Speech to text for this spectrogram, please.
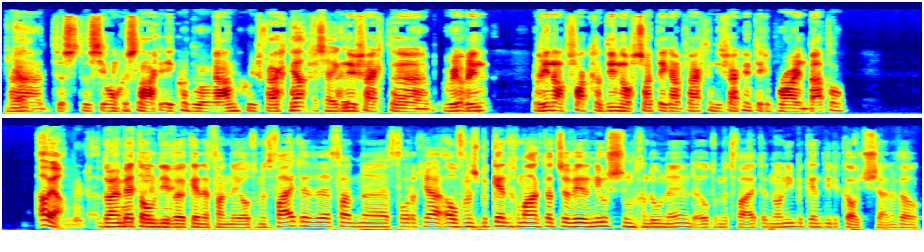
Ja. Eh, dus, dus die ongeslagen Ecuadoriaan, goede vechter. Ja, zeker. En nu vecht eh, Rin- Rinat Fakradinov, zou tegen hem vechten. Die vecht nu tegen Brian Battle. Oh ja, Brian Battle die we kennen van de Ultimate Fighter eh, van eh, vorig jaar. Overigens bekendgemaakt dat ze weer een nieuw seizoen gaan doen, hè, de Ultimate Fighter. Nog niet bekend wie de coaches zijn, of wel?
